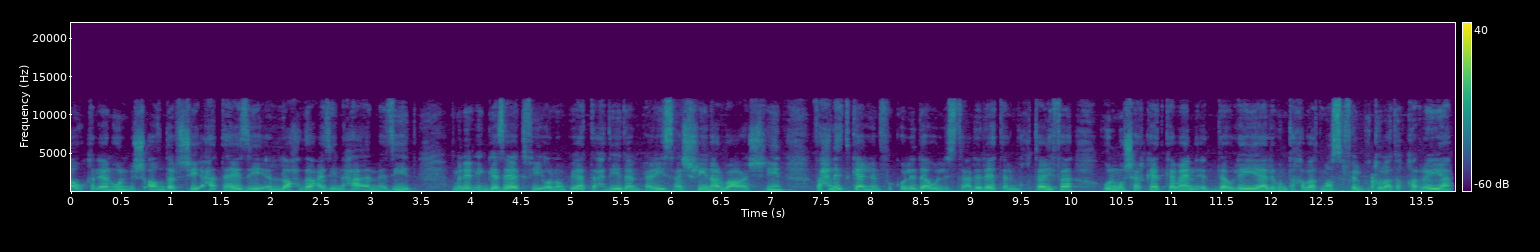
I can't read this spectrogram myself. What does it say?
أو خلينا نقول مش أفضل شيء حتى هذه اللحظة. عايزين نحقق مزيد من الإنجازات في أولمبياد تحديدا باريس 2024 فهنتكلم في كل ده والاستعدادات المختلفة والمشاركات كمان الدولية لمنتخبات مصر في البطولات القارية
